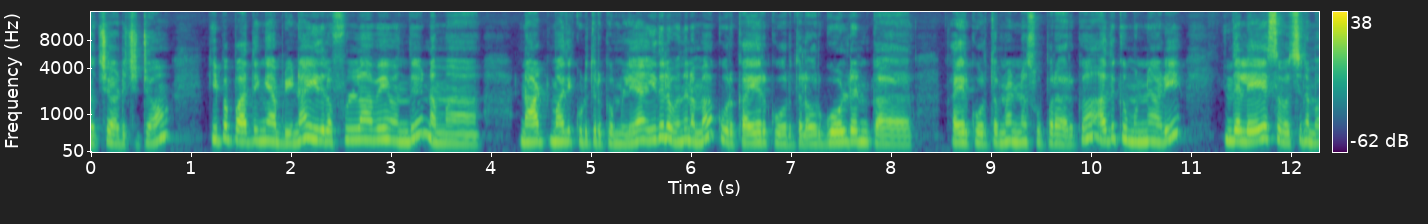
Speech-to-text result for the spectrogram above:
வச்சு அடிச்சிட்டோம். இப்போ பார்த்தீங்க அப்படின்னா இதில் ஃபுல்லாகவே வந்து நம்ம நாட் மாதிரி கொடுத்துருக்கோம் இல்லையா? இதில் வந்து நம்ம ஒரு கயர் கோர்த்தலை ஒரு கோல்டன் க கயர் கோர்த்தோம்னா இன்னும் சூப்பராக இருக்கும். அதுக்கு முன்னாடி இந்த லேஸை வச்சு நம்ம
